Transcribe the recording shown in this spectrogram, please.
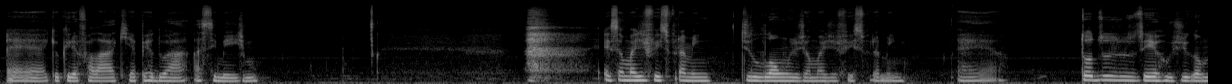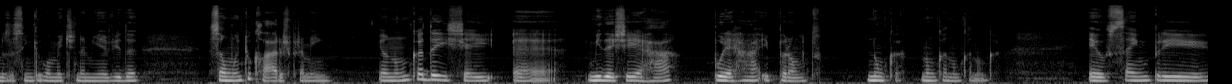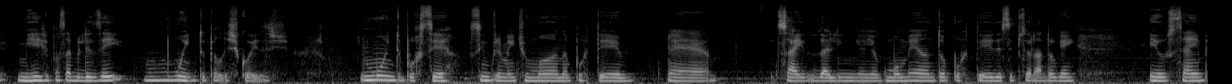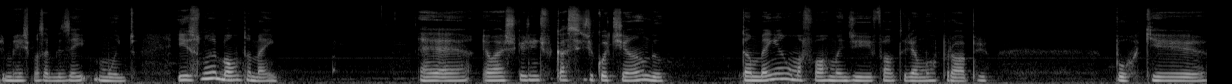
é, que eu queria falar, que é perdoar a si mesmo. Esse é o mais difícil para mim, de longe é o mais difícil para mim. É, todos os erros, digamos assim, que eu cometi na minha vida são muito claros para mim. Eu nunca deixei, é, me deixei errar por errar e pronto. Nunca, nunca, nunca, nunca. Eu sempre me responsabilizei muito pelas coisas muito por ser simplesmente humana, por ter é, saído da linha em algum momento, ou por ter decepcionado alguém. Eu sempre me responsabilizei muito. E isso não é bom também. É, eu acho que a gente ficar se chicoteando também é uma forma de falta de amor próprio. Porque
